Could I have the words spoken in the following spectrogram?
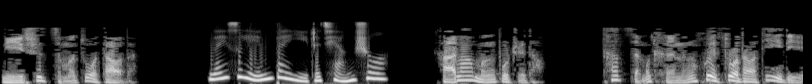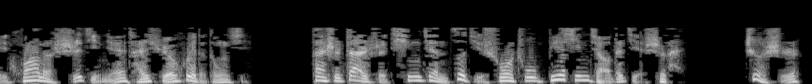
你是怎么做到的？雷斯林背倚着墙说：“卡拉蒙不知道。”他怎么可能会做到弟弟花了十几年才学会的东西？但是战士听见自己说出憋心脚的解释来，这时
